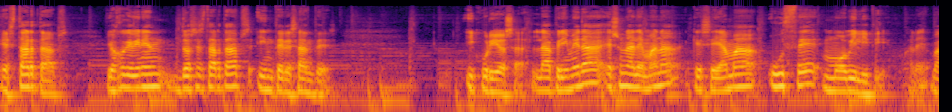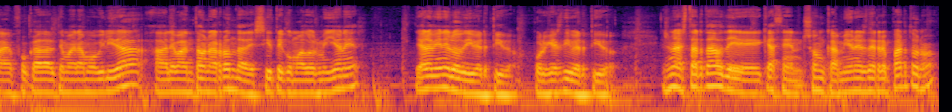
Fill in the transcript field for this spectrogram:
Startups. Y ojo que vienen dos startups interesantes y curiosas. La primera es una alemana que se llama UC Mobility, ¿vale? Va enfocada al tema de la movilidad, ha levantado una ronda de 7,2 millones y ahora viene lo divertido, porque es divertido. Es una startup de que hacen, son camiones de reparto, ¿no?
